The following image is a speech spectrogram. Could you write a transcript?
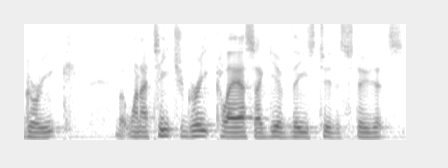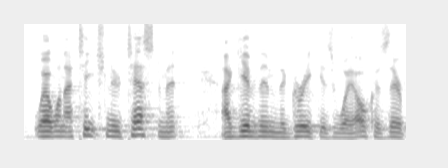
Greek. But when I teach Greek class, I give these to the students. Well, when I teach New Testament, I give them the Greek as well because they're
